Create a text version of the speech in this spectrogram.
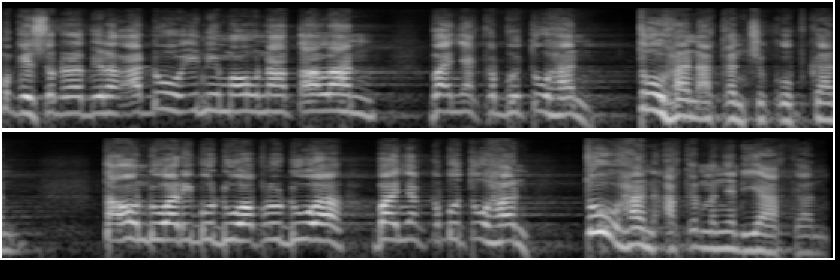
Mungkin saudara bilang, aduh ini mau Natalan, banyak kebutuhan. Tuhan akan cukupkan. Tahun 2022 banyak kebutuhan, Tuhan akan menyediakan.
